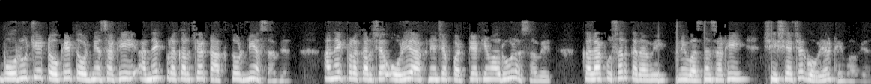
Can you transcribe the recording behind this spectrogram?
बोरूची टोके तोडण्यासाठी अनेक प्रकारच्या टाकतोडणी असाव्यात. अनेक प्रकारच्या ओळी आखण्याच्या पट्ट्या किंवा रूळ असावेत. कलाकुसर करावी आणि वजनासाठी शिष्याच्या गोळ्या ठेवाव्यात.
